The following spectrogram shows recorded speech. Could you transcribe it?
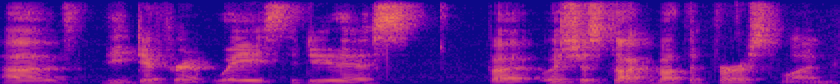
of the different ways to do this, but let's just talk about the first one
